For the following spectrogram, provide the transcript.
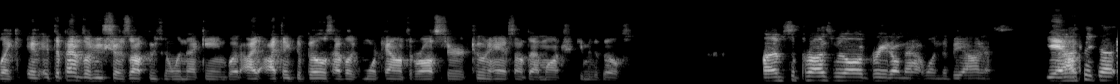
like it, it depends on who shows up, who's going to win that game. But I, I think the Bills have like more talented roster. Two and a half's not that much. Give me the Bills. I'm surprised we all agreed on that one, to be honest. And Yeah, I think that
